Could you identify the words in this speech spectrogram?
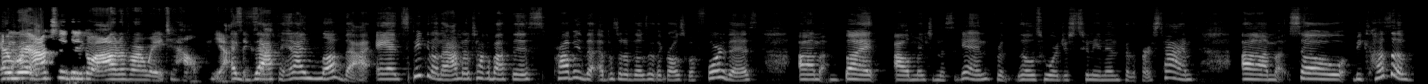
And, we're I- actually going to go out of our way to help. Yes, exactly. And I love that. And speaking on that, I'm going to talk about this probably the episode of those other girls before this. Um, but I'll mention this again for those who are just tuning in for the first time. Um, so because of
